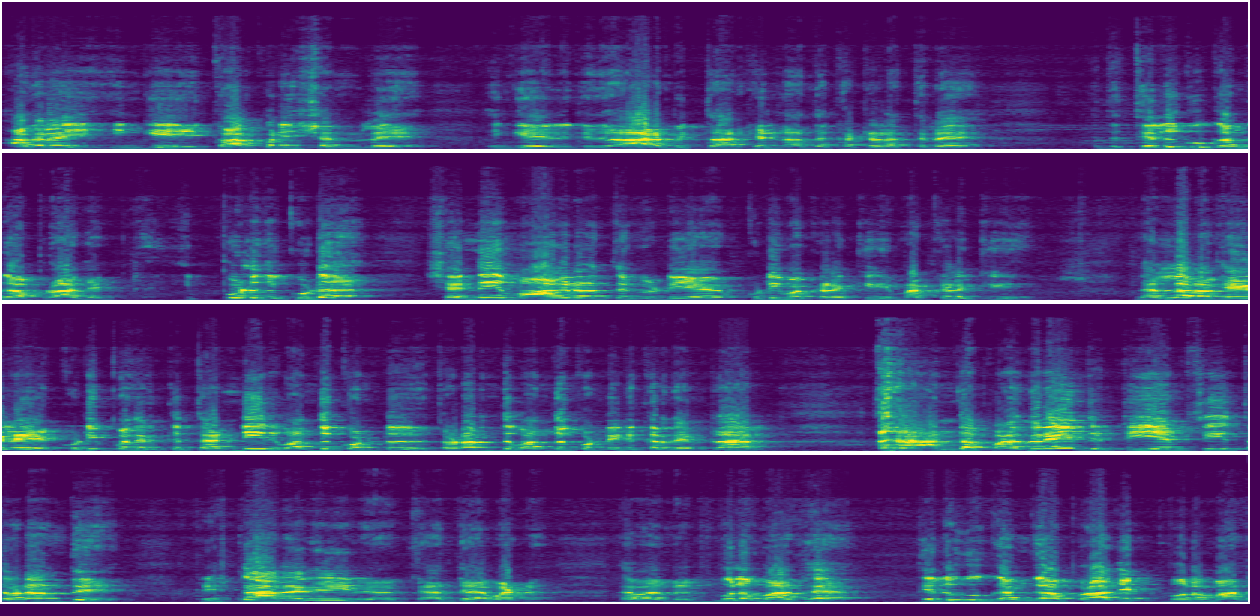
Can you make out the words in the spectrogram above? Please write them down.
அதனை இங்கே கார்ப்பரேஷனில் இங்கே ஆரம்பித்தார்கள். அந்த கட்டடத்தில் இந்த தெலுங்கு கங்கா ப்ராஜெக்ட் இப்பொழுது கூட சென்னை மாநகரத்தினுடைய குடிமக்களுக்கு மக்களுக்கு நல்ல வகையிலே குடிப்பதற்கு தண்ணீர் வந்து கொண்டு தொடர்ந்து வந்து கொண்டு இருக்கிறது என்றால் அந்த பதினைந்து டிஎம்சி தொடர்ந்து கிருஷ்ணா நதியில் அந்த மூலமாக தெலுங்கு கங்கா ப்ராஜெக்ட் மூலமாக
